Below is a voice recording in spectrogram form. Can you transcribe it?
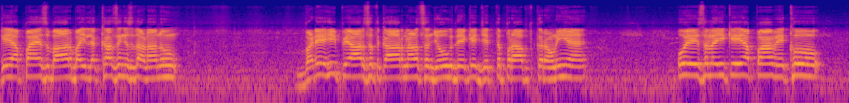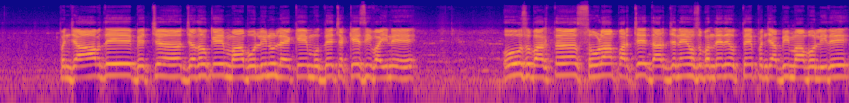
ਕਿ ਆਪਾਂ ਇਸ ਵਾਰ ਬਾਈ ਲੱਖਾ ਸਿੰਘ ਸਧਾਣਾ ਨੂੰ ਬੜੇ ਹੀ ਪਿਆਰ ਸਤਿਕਾਰ ਨਾਲ ਸੰਯੋਗ ਦੇ ਕੇ ਜਿੱਤ ਪ੍ਰਾਪਤ ਕਰਾਉਣੀ ਹੈ। ਉਹ ਇਸ ਲਈ ਕਿ ਆਪਾਂ ਵੇਖੋ ਪੰਜਾਬ ਦੇ ਵਿੱਚ ਜਦੋਂ ਕਿ ਮਾਂ ਬੋਲੀ ਨੂੰ ਲੈ ਕੇ ਮੁੱਦੇ ਚੱਕੇ ਸੀ ਬਾਈ ਨੇ, ਉਸ ਵਕਤ 16 ਪਰਚੇ ਦਰਜ ਨੇ ਉਸ ਬੰਦੇ ਦੇ ਉੱਤੇ ਪੰਜਾਬੀ ਮਾਂ ਬੋਲੀ ਦੇ।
